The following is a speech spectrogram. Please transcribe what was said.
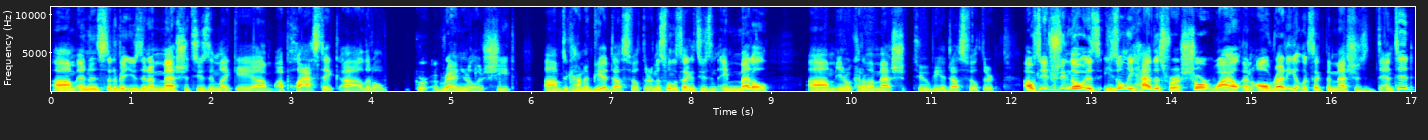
Um, and instead of it using a mesh, it's using like a, um, a plastic uh, little gr granular sheet um, to kind of be a dust filter. And this one looks like it's using a metal, um, you know, kind of a mesh to be a dust filter. Uh, what's interesting though is he's only had this for a short while, and already it looks like the mesh is dented.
